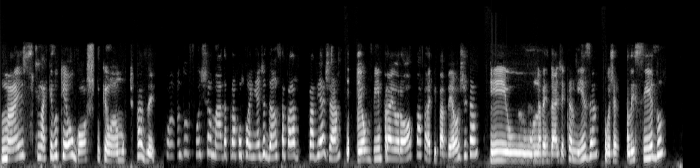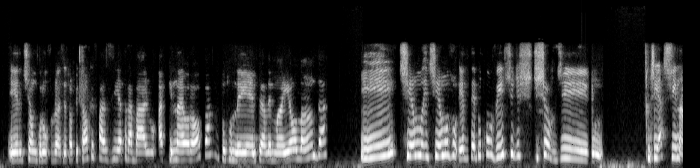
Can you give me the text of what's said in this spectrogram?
mas naquilo que eu gosto, que eu amo de fazer quando fui chamada para a companhia de dança para viajar. Eu vim para a Europa, para aqui para a Bélgica, e o, na verdade é Camisa, hoje é falecido. Ele tinha um grupo Brasil Tropical que fazia trabalho aqui na Europa, turnê entre Alemanha e Holanda. E tínhamos, e tínhamos ele teve um convite de, de, de, de ir à China.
